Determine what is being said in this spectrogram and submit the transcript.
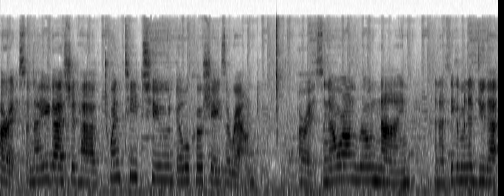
All right, so now you guys should have 22 double crochets around. All right, so now we're on row nine, and I think I'm gonna do that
